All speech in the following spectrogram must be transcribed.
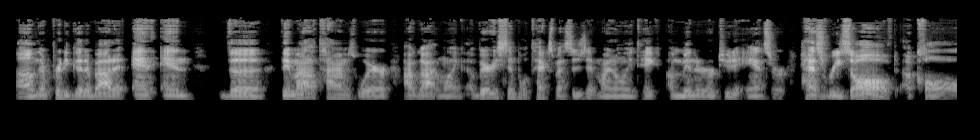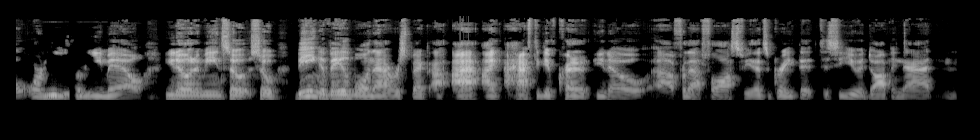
um, they're pretty good about it. And, and the the amount of times where I've gotten like a very simple text message that might only take a minute or two to answer has resolved a call or an email. You know what I mean? So so being available in that respect, I I, I have to give credit, you know, uh, for that philosophy. That's great that to see you adopting that and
